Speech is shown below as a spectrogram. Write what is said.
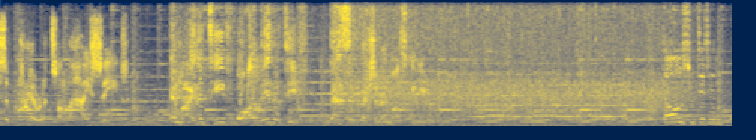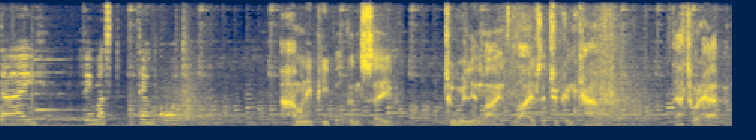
These are pirates on the high seas. Am I the thief or are they the thief? That's the question I'm asking you. Those who didn't die, they must thank God. How many people can save two million lives, lives that you can count? That's what happened.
